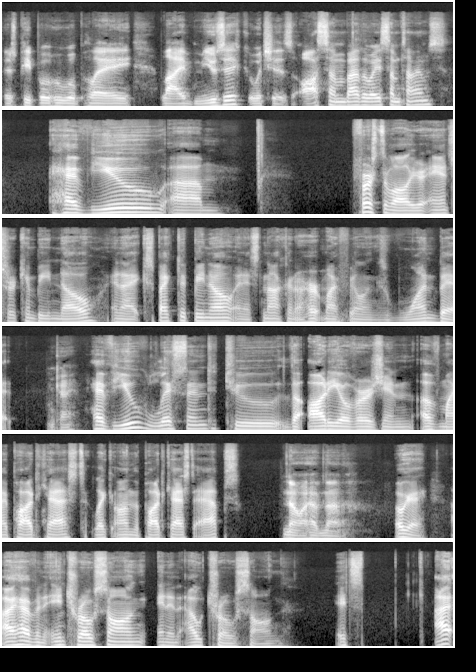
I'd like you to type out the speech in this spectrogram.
There's people who will play live music which is awesome by the way sometimes. Have you um first of all, your answer can be no, and I expect it to be no, and it's not gonna hurt my feelings one bit. okay. Have you listened to the audio version of my podcast, like on the podcast apps? no i have not Okay, I have an intro song and an outro song. It's I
